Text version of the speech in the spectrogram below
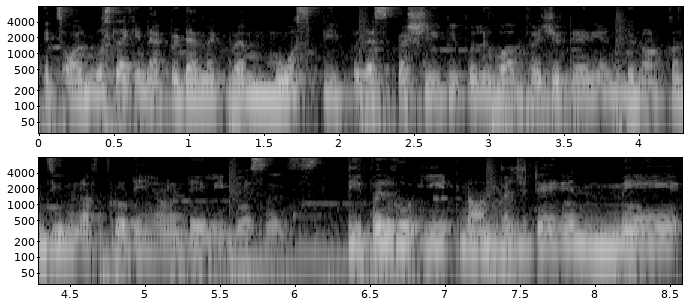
it's almost like an epidemic where most people, especially people who are vegetarian, do not consume enough protein on a daily basis. People who eat non-vegetarian may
